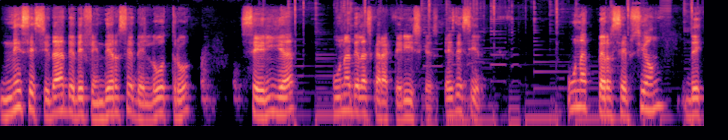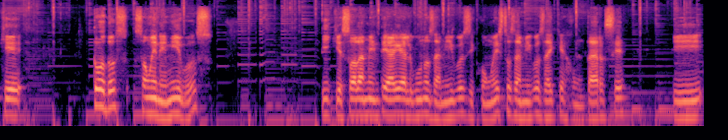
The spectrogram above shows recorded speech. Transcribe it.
necesidad de defenderse del otro sería una de las características, es decir, una percepción de que todos son enemigos y que solamente hay algunos amigos y con estos amigos hay que juntarse y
